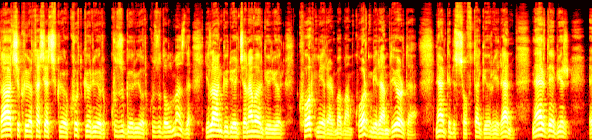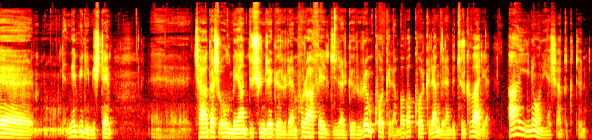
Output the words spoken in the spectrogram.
dağa çıkıyor, taşa çıkıyor, kurt görüyor, kuzu görüyor, kuzu da olmaz da yılan görüyor, canavar görüyor. Korkmayırım babam, korkmayırım diyor da nerede bir softa görüren, nerede bir eee, ne bileyim işte çağdaş olmayan düşünce görürüm, hurafeciler görürüm, korkarım. Baba korkarım denen bir türkü var ya. Aynı onu yaşadık dün.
